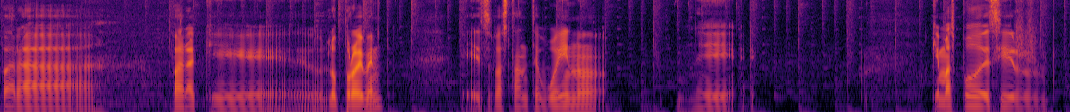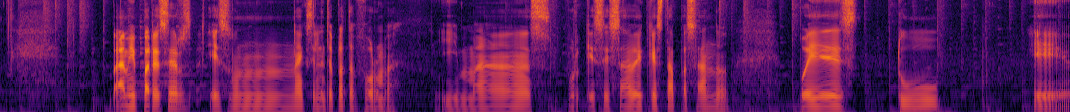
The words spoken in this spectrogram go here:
para, para que lo prueben. Es bastante bueno. Eh, ¿Qué más puedo decir? A mi parecer es una excelente plataforma. Y más porque se sabe qué está pasando. Puedes tú eh,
